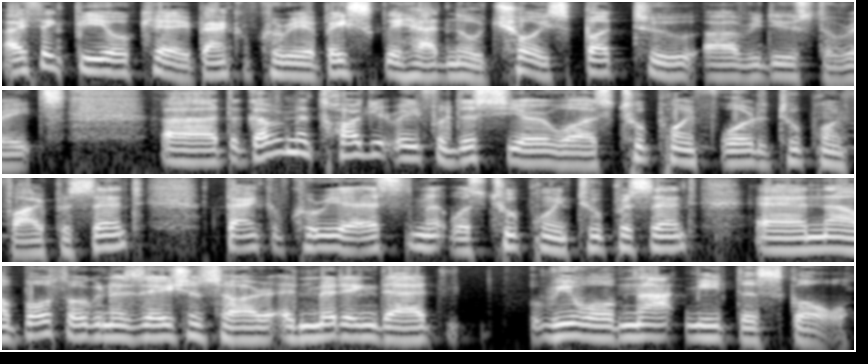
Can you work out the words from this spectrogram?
I think BOK, Bank of Korea, basically had no choice but to uh, reduce the rates. Uh, the government target rate for this year was 2.4 to 2.5 percent. Bank of Korea estimate was 2.2 percent, and now both organizations are admitting that we will not meet this goal.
